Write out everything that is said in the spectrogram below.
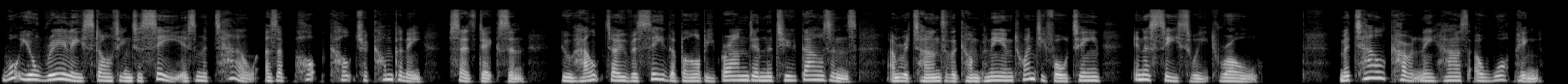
What you're really starting to see is Mattel as a pop culture company, says Dickson, who helped oversee the Barbie brand in the 2000s and returned to the company in 2014 in a C-suite role. Mattel currently has a whopping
